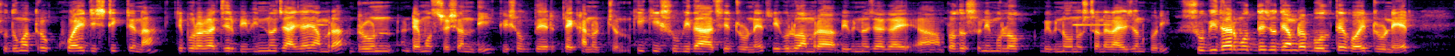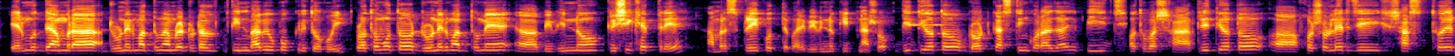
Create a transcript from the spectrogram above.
শুধুমাত্র খোয়াই ডিস্ট্রিক্টে না, ত্রিপুরা রাজ্যের বিভিন্ন জায়গায় আমরা ড্রোন ডেমনস্ট্রেশন দিই কৃষকদের দেখানোর জন্য। কি কি সুবিধা আছে ড্রোনের এগুলো আমরা বিভিন্ন জায়গায় প্রদর্শনীমূলক বিভিন্ন অনুষ্ঠানের আয়োজন করি। সুবিধার মধ্যে যদি আমরা বলতে হয় ড্রোনের এর মধ্যে আমরা ড্রোনের মাধ্যমে আমরা টোটাল তিনভাবে উপকৃত হই। প্রথমত ড্রোনের মাধ্যমে বিভিন্ন কৃষিক্ষেত্রে আমরা স্প্রে করতে পারি বিভিন্ন কীটনাশক। দ্বিতীয়ত ব্রডকাস্টিং করা যায়, বীজ অথবা সার। তৃতীয়ত ফসলের যেই স্বাস্থ্যের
